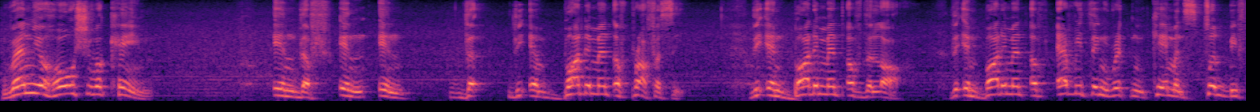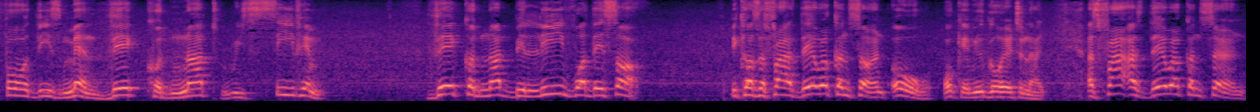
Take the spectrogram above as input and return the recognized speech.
When Yehoshua came in the in in the the embodiment of prophecy, the embodiment of the law, the embodiment of everything written came and stood before these men. They could not receive him. They could not believe what they saw. Because as far as they were concerned, oh, okay, we'll go here tonight. As far as they were concerned,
